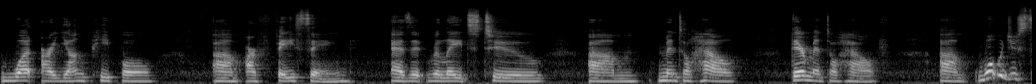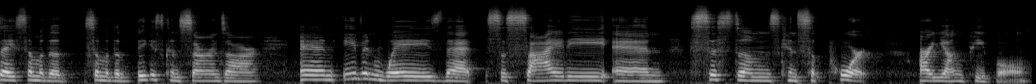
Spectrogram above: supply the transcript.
what our young people um, are facing as it relates to um, mental health, their mental health um, what would you say some of the some of the biggest concerns are, and even ways that society and systems can support our young people?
